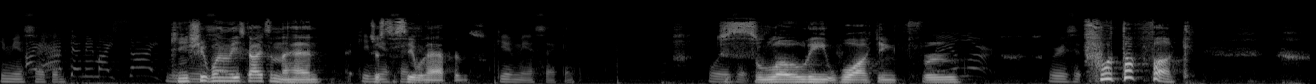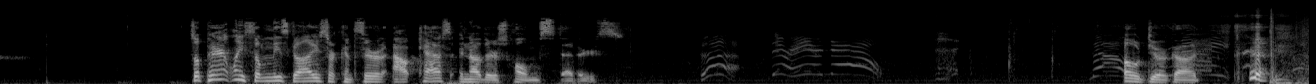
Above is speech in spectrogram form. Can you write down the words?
Give me a second. Give Can you shoot one of these guys in the head Give just to see what happens? Give me a second. Where Just is it? slowly walking through. Where is it? What the fuck? So apparently some of these guys are considered outcasts and others homesteaders. Oh dear god.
